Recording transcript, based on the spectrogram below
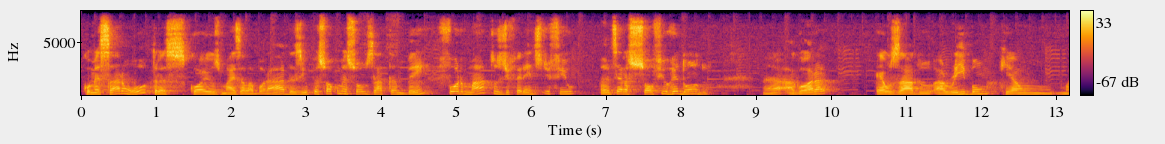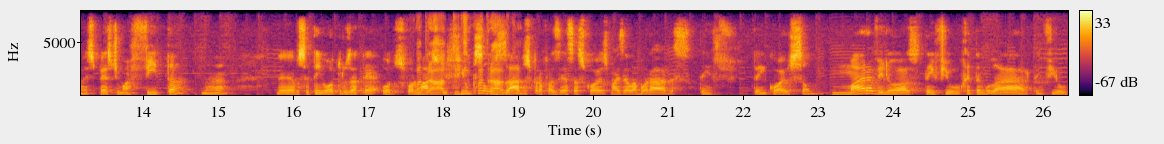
começaram outras coils mais elaboradas e o pessoal começou a usar também formatos diferentes de fio. Antes era só o fio redondo. né? Agora é usado a ribbon, que é um- uma espécie de uma fita, né? É, você tem outros até outros formatos Quadrado, de fio que são quadrado, usados para fazer essas coils mais elaboradas. Tem tem coils que são maravilhosos, tem fio retangular, tem fio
